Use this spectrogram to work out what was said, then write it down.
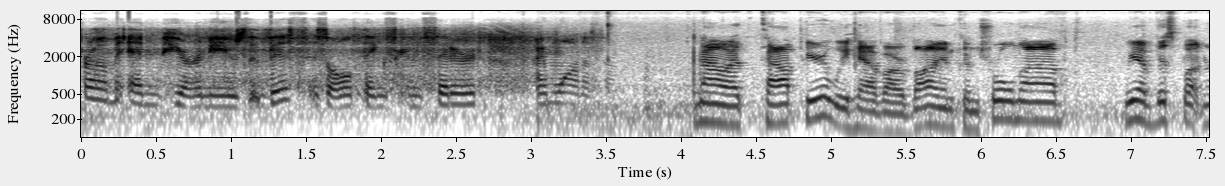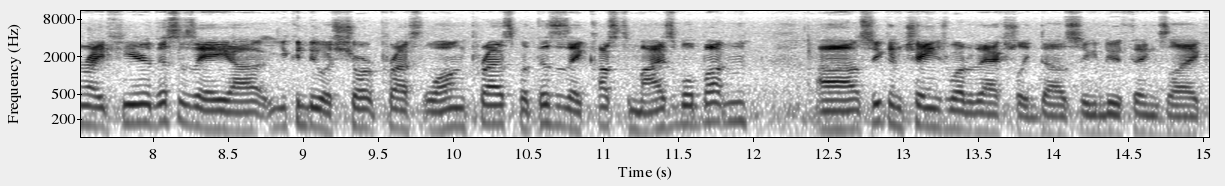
From NPR News, this is All Things Considered. I'm Juana. Now at the top here we have our volume control knob. we have this button right here. This is a, uh, you can do a short press, long press, but this is a customizable button. Uh, so you can change what it actually does. So you can do things like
